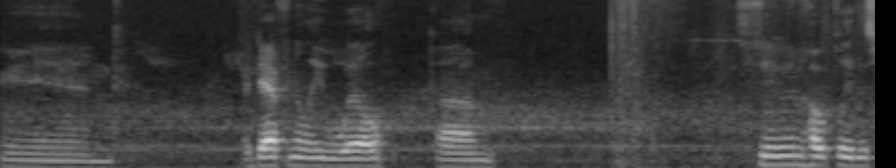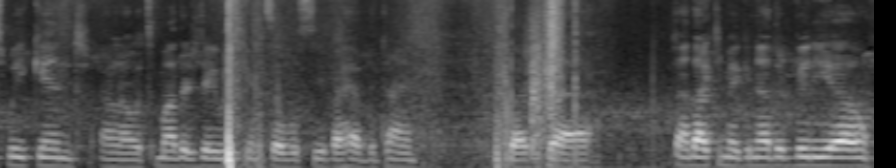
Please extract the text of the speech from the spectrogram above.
and I definitely will. Um, soon, hopefully this weekend. I don't know, it's Mother's Day weekend, so we'll see if I have the time. But uh, I'd like to make another video.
